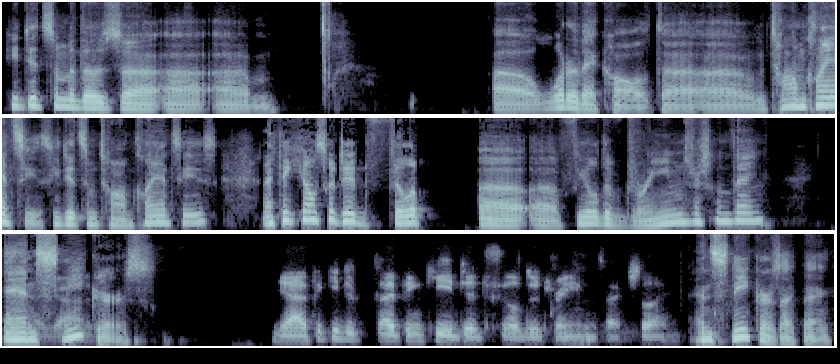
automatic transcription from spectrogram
he did some of those uh uh um uh what are they called? Uh, uh Tom Clancy's. He did some Tom Clancy's. And I think he also did Philip uh, uh Field of Dreams or something. And Oh sneakers. Yeah, I think he did. I think he did Field of Dreams actually. And sneakers, I think.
